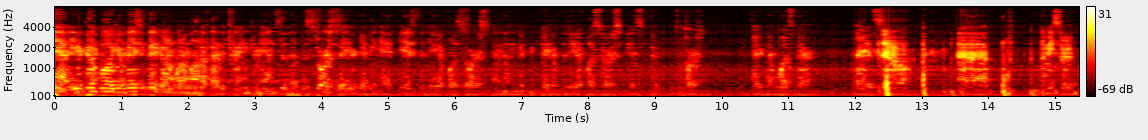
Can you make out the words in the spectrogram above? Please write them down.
Yeah, you're good. Well, you're basically going to want to modify the train command so that the source that you're giving it is the data flow source, and then the config of the data flow source is the source config that was there. Right. So uh, let me sort of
